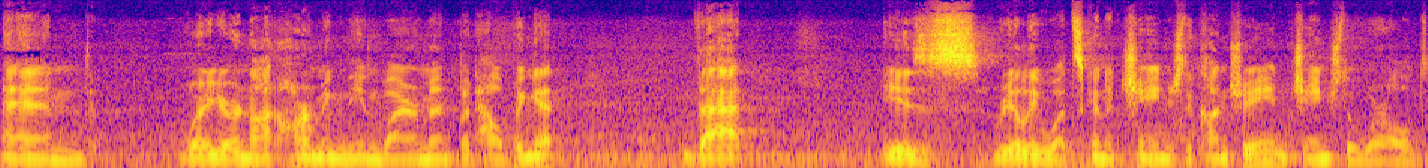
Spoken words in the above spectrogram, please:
and where you're not harming the environment but helping it, that is really what's going to change the country and change the world.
